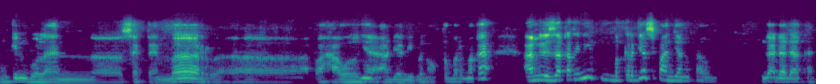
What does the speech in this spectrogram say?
mungkin bulan uh, September uh, apa haulnya ada yang di bulan Oktober. Maka amil zakat ini bekerja sepanjang tahun, nggak dadakan.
